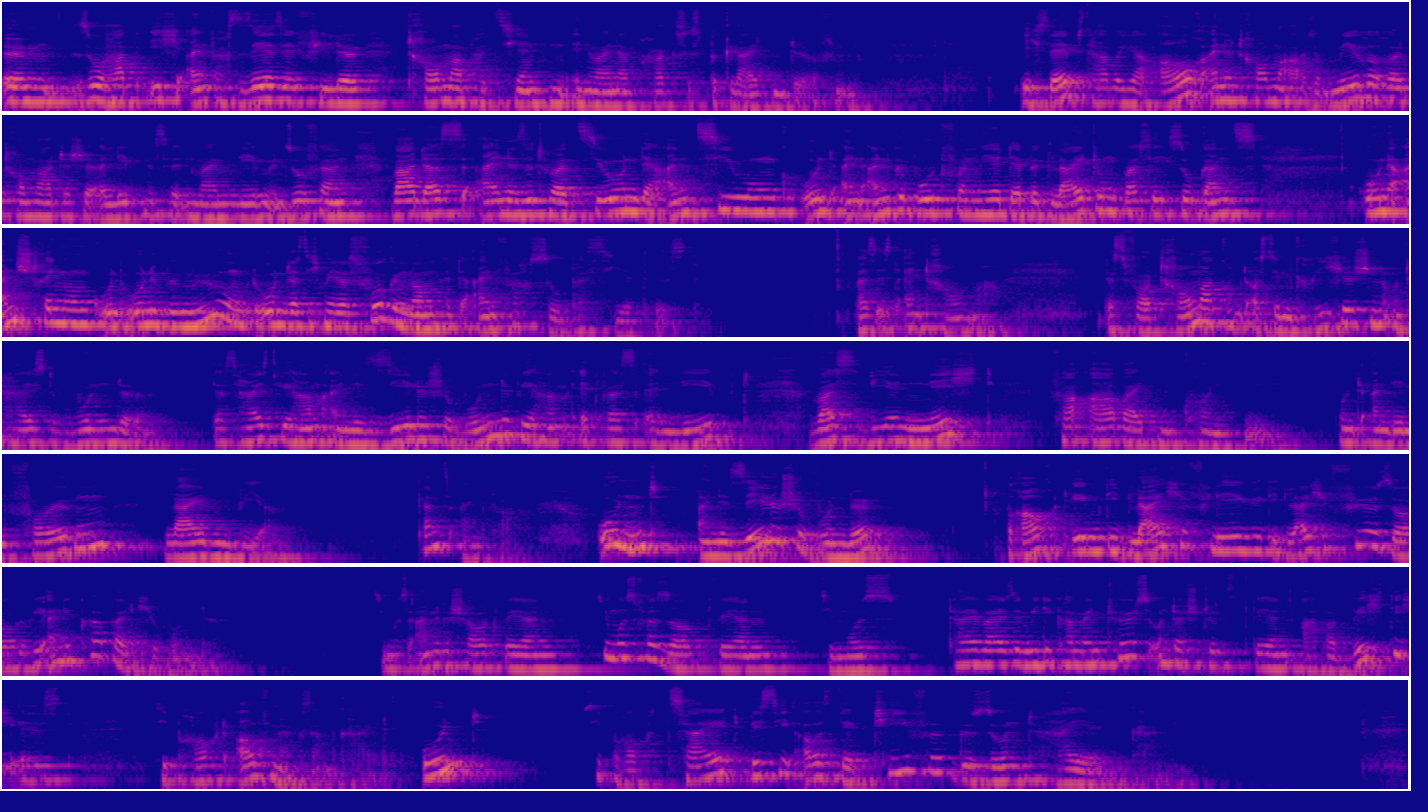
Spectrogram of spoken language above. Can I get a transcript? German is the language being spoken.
ähm, so habe ich einfach sehr, sehr viele Traumapatienten in meiner Praxis begleiten dürfen. Ich selbst habe ja auch eine Trauma, also mehrere traumatische Erlebnisse in meinem Leben. Insofern war das eine Situation der Anziehung und ein Angebot von mir der Begleitung, was ich so ganz ohne Anstrengung und ohne Bemühung, ohne dass ich mir das vorgenommen hätte, einfach so passiert ist. Was ist ein Trauma? Das Wort Trauma kommt aus dem Griechischen und heißt Wunde. Das heißt, wir haben eine seelische Wunde, wir haben etwas erlebt, was wir nicht verarbeiten konnten. Und an den Folgen leiden wir. Ganz einfach. Und eine seelische Wunde braucht eben die gleiche Pflege, die gleiche Fürsorge wie eine körperliche Wunde. Sie muss angeschaut werden, sie muss versorgt werden, sie muss teilweise medikamentös unterstützt werden, aber wichtig ist, sie braucht Aufmerksamkeit und sie braucht Zeit, bis sie aus der Tiefe gesund heilen kann.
